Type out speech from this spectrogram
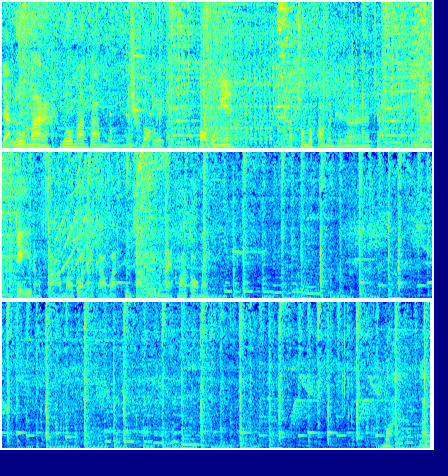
อย่าโลภมากนะ โลภมากกล้ามหมูบอกเลย ของพวกนี้ รับชมเพื่อความบันเทิงเท่านั้นนะจ๊ะยังไงเจถอดสามมาก่อนเลยเก้าบาทคูณสามแล้วยังไงมาต่อไหม มาลั่น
